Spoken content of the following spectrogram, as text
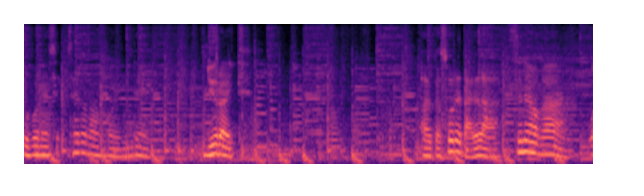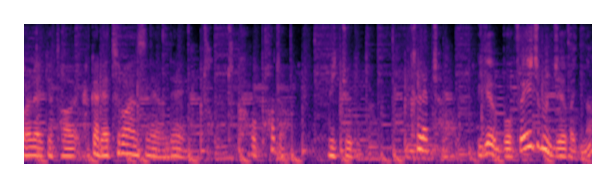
이번에 새, 새로 나온 거 있는데 New Light. 아, 그러니까 소리 날라. snare가 원래 이렇게 더 약간 레트로한 snare인데 툭툭하고 퍼져 위쪽이 clap처럼. 이게 뭐 phase 문제가 있나?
